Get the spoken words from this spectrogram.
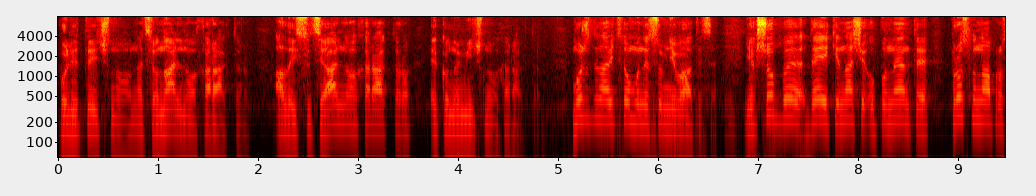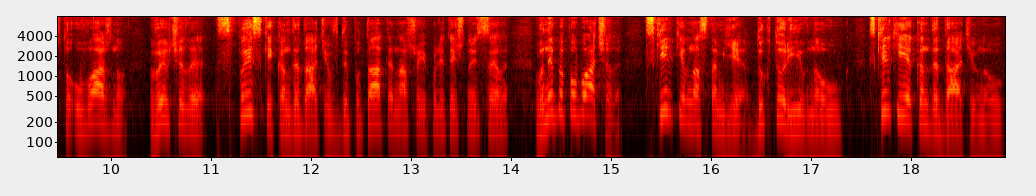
політичного, національного характеру, але й соціального характеру, економічного характеру. Можете навіть в тому не сумніватися. Якщо б деякі наші опоненти просто-напросто уважно вивчили списки кандидатів в депутати нашої політичної сили, вони би побачили, скільки в нас там є докторів наук, скільки є кандидатів наук,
